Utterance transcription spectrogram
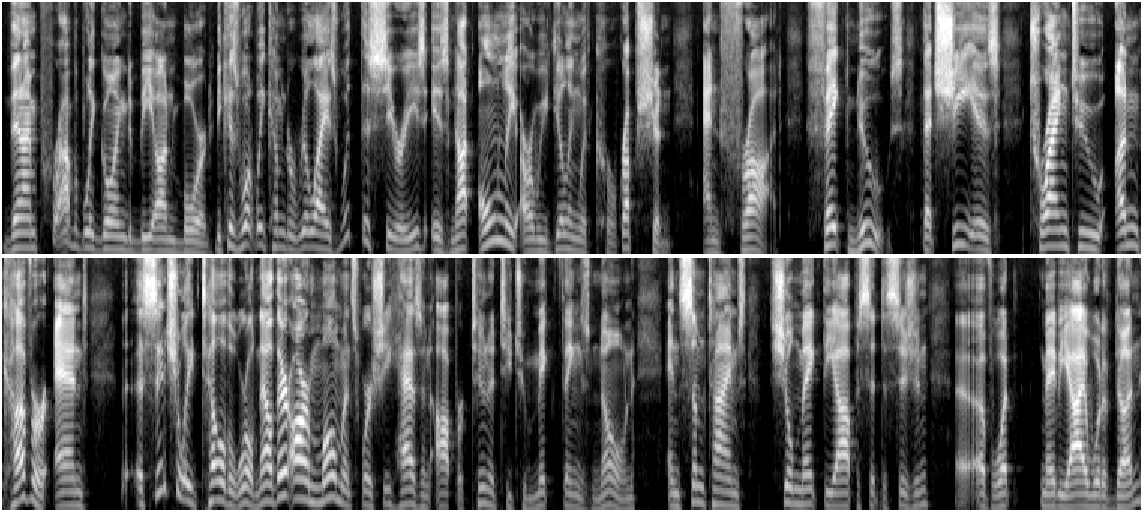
then I'm probably going to be on board. Because what we come to realize with this series is not only are we dealing with corruption and fraud, fake news that she is trying to uncover and essentially tell the world. Now, there are moments where she has an opportunity to make things known, and sometimes she'll make the opposite decision uh, of what maybe I would have done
